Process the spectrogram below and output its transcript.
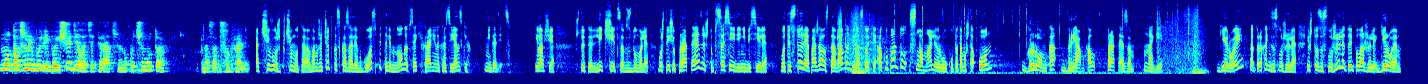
Ну, должны были бы еще делать операцию, но почему-то назад забрали. От чего же почему-то? Вам же четко сказали, в госпитале много всяких раненых россиянских не годится. И вообще, что это лечиться вздумали? Может, еще протезы, чтобы соседи не бесили? Вот история, пожалуйста, во Владивостоке. Оккупанту сломали руку, потому что он громко брямкал протезом ноги Герои, которых они заслужили. І що заслужили, то і положили героям.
